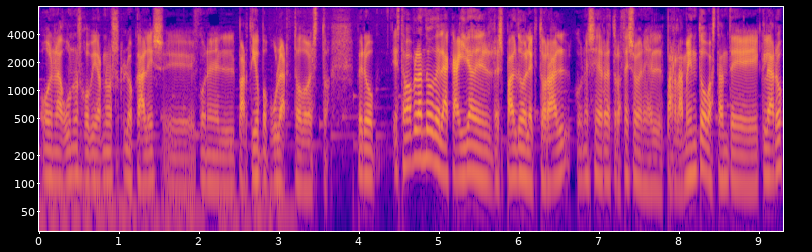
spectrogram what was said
o en algunos gobiernos locales eh, con el Partido Popular, todo esto. Pero estaba hablando de la caída del respaldo electoral con ese retroceso en el Parlamento claro,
